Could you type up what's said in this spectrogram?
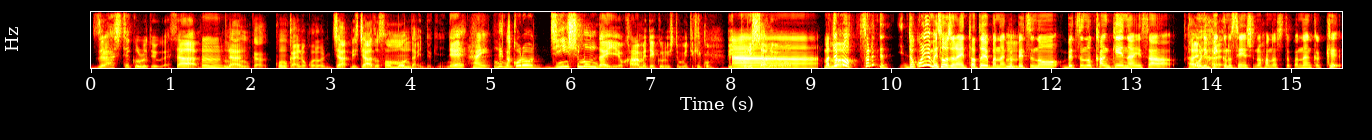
ずらしてくるというかさ、うん。なんか今回のこのリチャリチャードソン問題の時にねはい。なんかこれを人種問題を絡めてくる人もいて結構びっくりしたのよ。あー。まあでまあ。もそれってどこにでもいそうじゃない？例えばなんかうん。別の、別の関係ないさはいオリンピックの選手の話とかなんかけ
